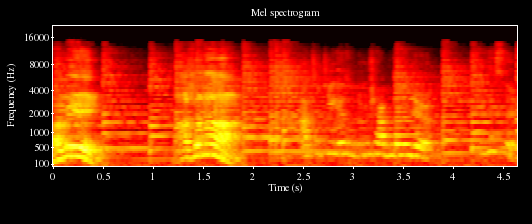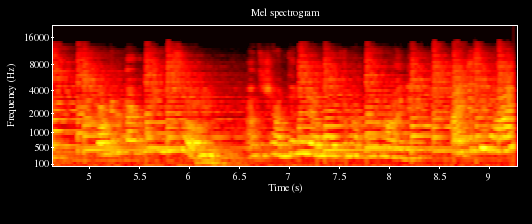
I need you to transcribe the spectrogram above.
ভাবি আসো না। আচ্ছা ঠিক আছে তুমি সাবধানে যাও। সাবধানে যাব ওকে ভাতটা খাওয়াই দেবে আইতেছি ভাই।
